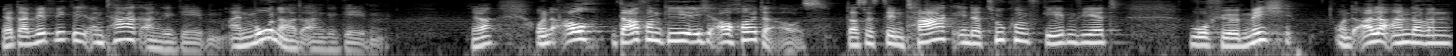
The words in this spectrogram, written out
Ja, da wird wirklich ein Tag angegeben, ein Monat angegeben. Ja? Und auch davon gehe ich auch heute aus, dass es den Tag in der Zukunft geben wird, wo für mich und alle anderen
